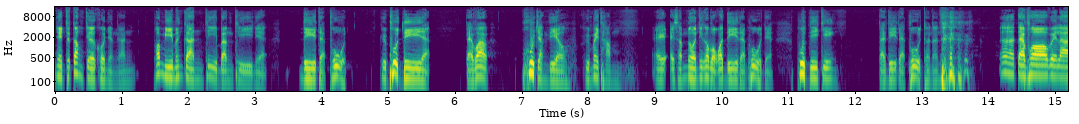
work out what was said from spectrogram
เนี่ยจะต้องเจอคนอย่างนั้น เพราะมีเหมือนกันที่บางทีเนี่ยดีแต่พูดคือพูดดีเนี่ยแต่ว่าพูดอย่างเดียวคือไม่ทำไอ้ไอ้สำนวนที่เขาบอกว่าดีแต่พูดเนี่ย พูดดีจริง แต่ดีแต่พูดเท่านั้น เออแต่พอเวลา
